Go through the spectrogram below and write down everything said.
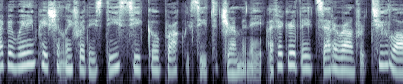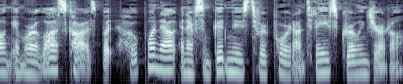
I've been waiting patiently for these DeCicco broccoli seeds to germinate. I figured they'd sat around for too long and were a lost cause, but hope won out and I have some good news to report on today's Growing Journal.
